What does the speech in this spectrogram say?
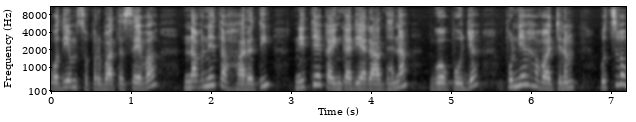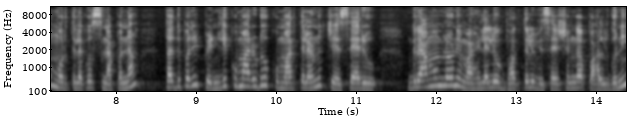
ఉదయం సుప్రభాత సేవ నవనీత హారతి నిత్య కైంకర్యారాధన గోపూజ పుణ్యాహవాచనం ఉత్సవమూర్తులకు స్నపన తదుపరి పెండ్లి కుమారుడు కుమార్తెలను చేశారు. గ్రామంలోని మహిళలు భక్తులు విశేషంగా పాల్గొని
